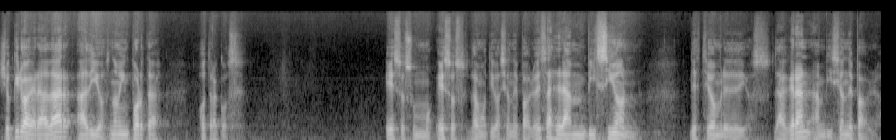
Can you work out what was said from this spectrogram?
Yo quiero agradar a Dios, no me importa otra cosa. Eso es, eso es la motivación de Pablo, esa es la ambición de este hombre de Dios, la gran ambición de Pablo.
